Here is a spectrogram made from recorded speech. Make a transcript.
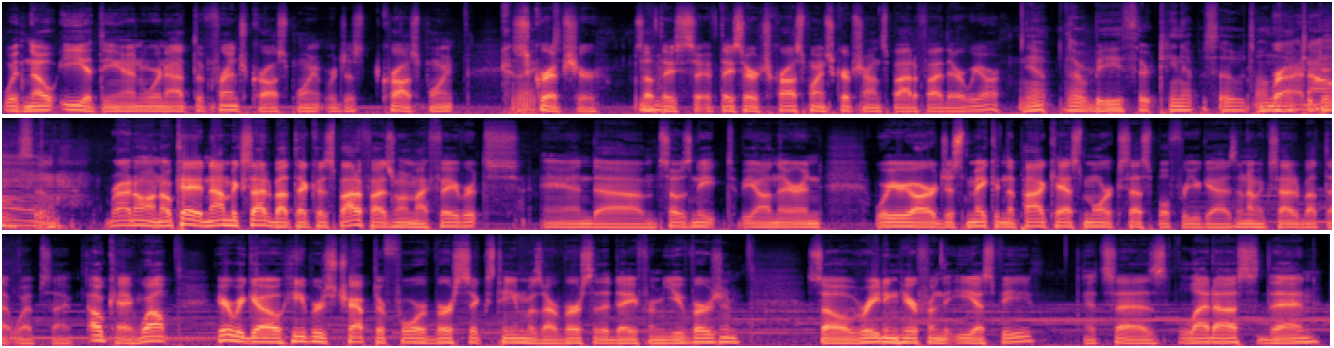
with no e at the end. We're not the French Crosspoint. We're just Crosspoint Correct. Scripture. So Mm-hmm. if they if they search Crosspoint Scripture on Spotify, there we are. Yep, there will be 13 episodes on Right there today. on. So, Right on. Okay, now I'm excited about that because Spotify is one of my favorites, and um, so it's neat to be on there. And we are just making the podcast more accessible for you guys, and I'm excited about that website. Okay, well, here we go. Hebrews chapter 4, verse 16 was our verse of the day from YouVersion. So, reading here from the ESV, it says, Let us then,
